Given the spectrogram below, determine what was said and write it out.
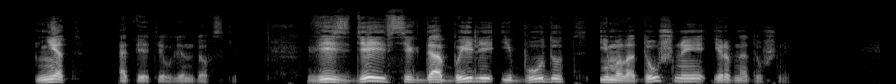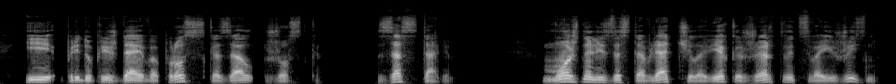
— Нет, — ответил Лендовский. — Везде и всегда были и будут и малодушные, и равнодушные. И, предупреждая вопрос, сказал жестко. — Заставим. Можно ли заставлять человека жертвовать своей жизнью?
